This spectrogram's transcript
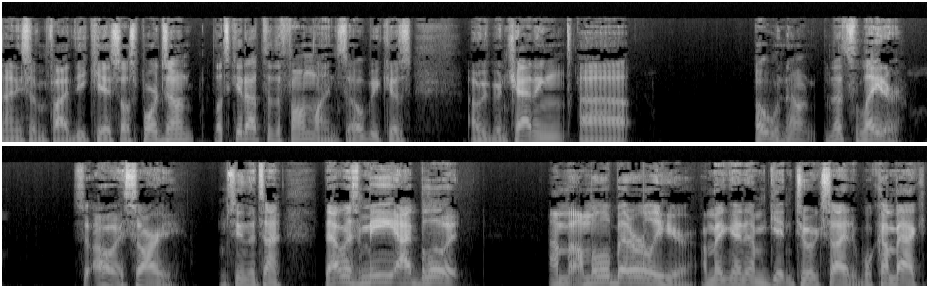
97.5 the KSL Sports Zone. Let's get out to the phone lines though, because uh, we've been chatting. Uh, oh no, that's later. So, oh, sorry, I'm seeing the time. That was me. I blew it. I'm, I'm a little bit early here. I'm making, I'm getting too excited. We'll come back.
